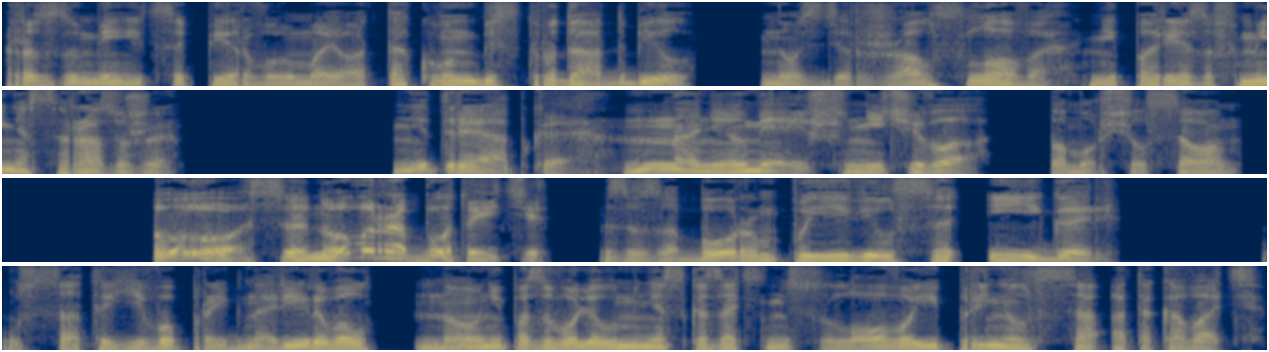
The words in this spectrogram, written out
Разумеется, первую мою атаку он без труда отбил, но сдержал слово, не порезав меня сразу же. «Не тряпка, но не умеешь ничего», поморщился он. «О, снова работаете?» За забором появился Игорь. Усатый его проигнорировал, но не позволил мне сказать ни слова и принялся атаковать.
